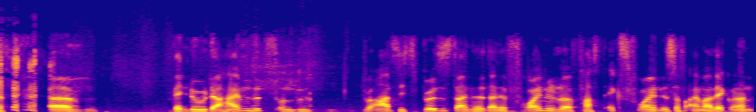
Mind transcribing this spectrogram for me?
ähm, wenn du daheim sitzt und du ahnst nichts Böses, deine, deine Freundin oder fast Ex-Freundin ist auf einmal weg und dann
